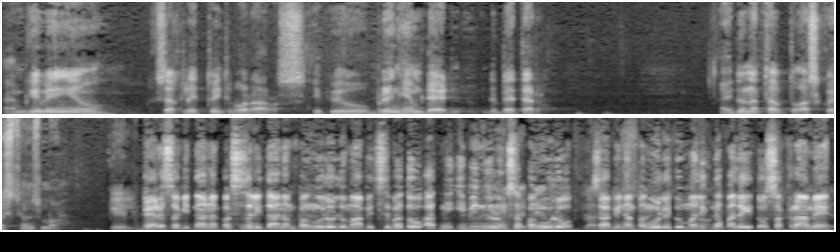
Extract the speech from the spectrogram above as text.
I'm giving you exactly 24 hours. If you bring him dead, the better. I do not have to ask questions more. Pero sa gitna ng pagsasalita ng Pangulo, lumapit si Bato at ni ibinulong sa Pangulo. Sabi ng Pangulo, tumalik na pala ito sa krame.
